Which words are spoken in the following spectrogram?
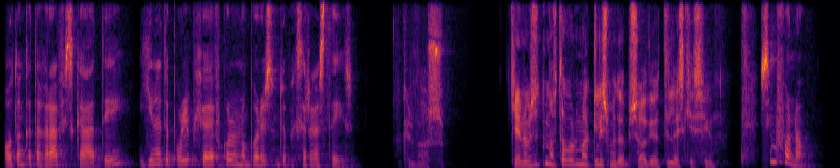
Όταν καταγράφεις κάτι, γίνεται πολύ πιο εύκολο να μπορέσεις να το επεξεργαστείς. Ακριβώς. Και νομίζω ότι με αυτό μπορούμε να κλείσουμε το επεισόδιο. Τι λες και εσύ; Συμφωνώ.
